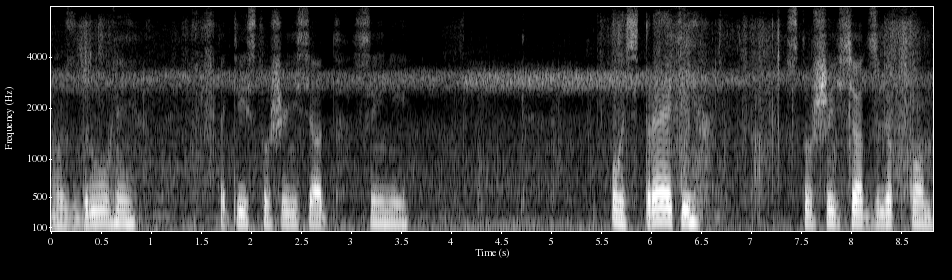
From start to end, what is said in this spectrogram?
ось другий, такий 160 синій. Ось третій 160 з льотком.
